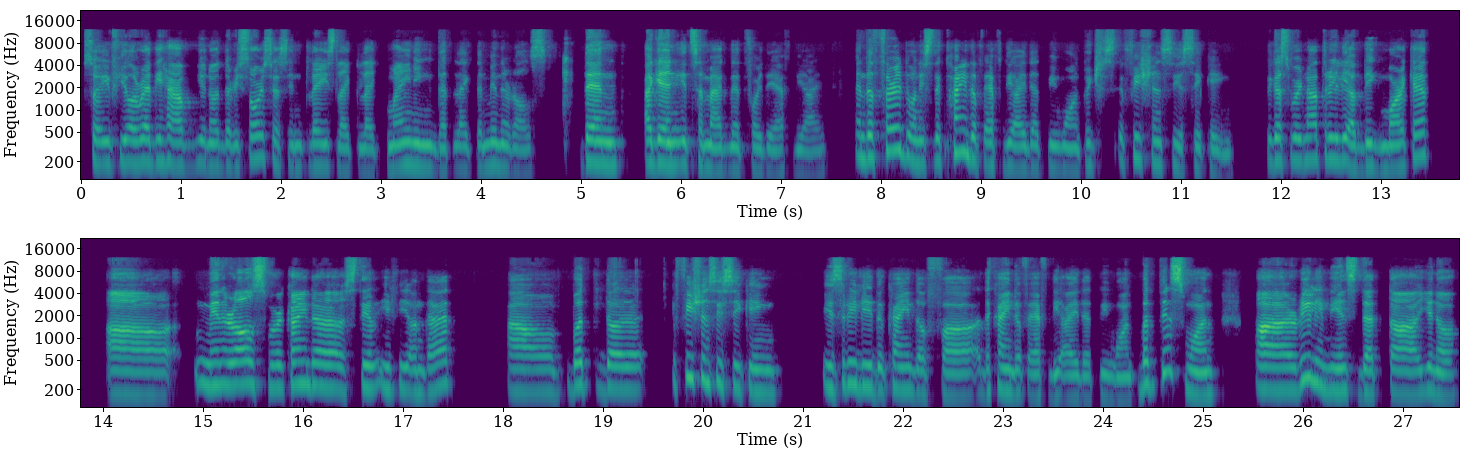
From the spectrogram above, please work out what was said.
So if you already have you know the resources in place like like mining that like the minerals, then again it's a magnet for the FDI. And the third one is the kind of FDI that we want, which is efficiency seeking, because we're not really a big market uh, minerals were kind of still iffy on that. Uh, but the efficiency seeking is really the kind of uh, the kind of FDI that we want. But this one uh, really means that uh, you know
